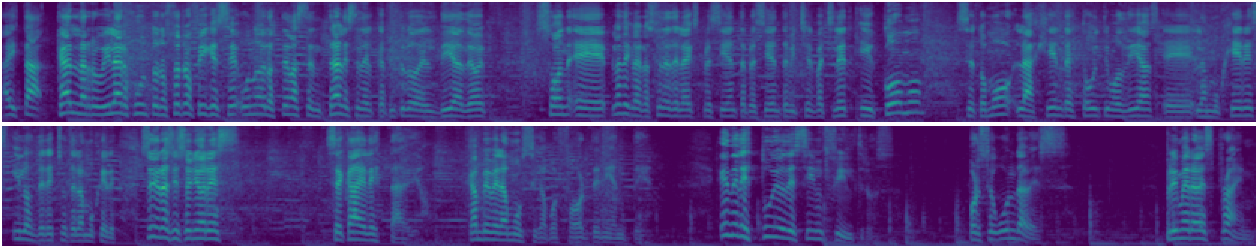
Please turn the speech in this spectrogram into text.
Ahí está, Carla Rubilar junto a nosotros. Fíjese, uno de los temas centrales en el capítulo del día de hoy son eh, las declaraciones de la expresidenta, presidenta Michelle Bachelet y cómo se tomó la agenda estos últimos días eh, las mujeres y los derechos de las mujeres. Señoras y señores, se cae el estadio. Cámbiame la música, por favor, teniente. En el estudio de Sin Filtros, por segunda vez, primera vez Prime,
